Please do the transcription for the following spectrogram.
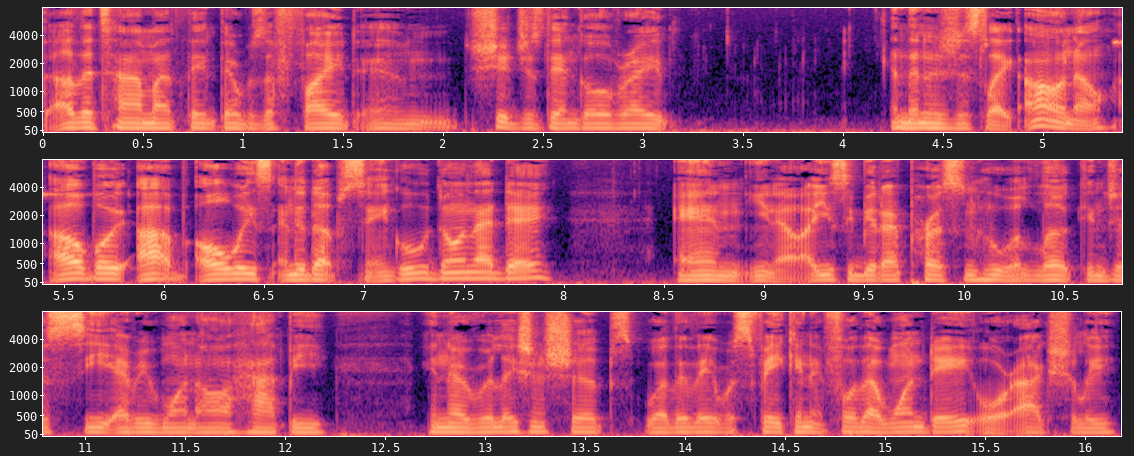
The other time I think there was a fight and shit just didn't go right. And then it's just like I don't know. I've always, ended up single during that day, And, you know, I used to be that person who would look and just see everyone all happy in their relationships, whether they was faking it for that one day or actually,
